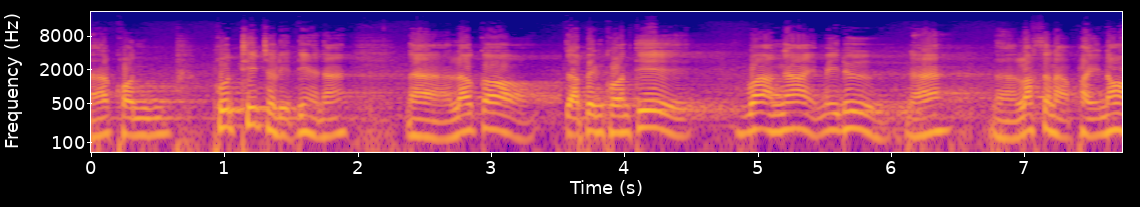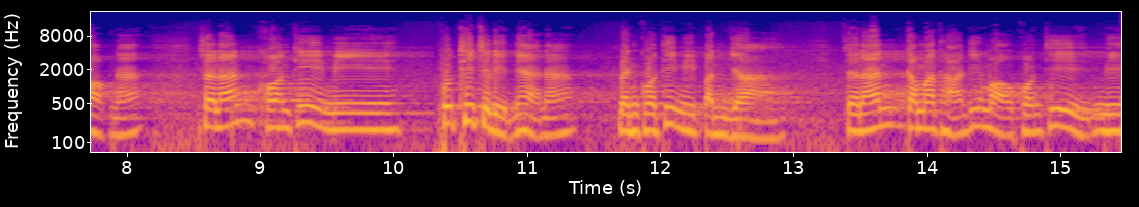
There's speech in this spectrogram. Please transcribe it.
นะคนพุทธิจริตเนี่ยนะนะแล้วก็จะเป็นคนที่ ว่าง่ายไม่ดื้อนะนะลักษณะภายนอกนะ ฉะนั้นคนที่มีพุทธิจริตเนี่ยนะเป็นคนที่มีปัญญา ฉะนั้นกรรมฐานที่เหมาะคนที่มี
